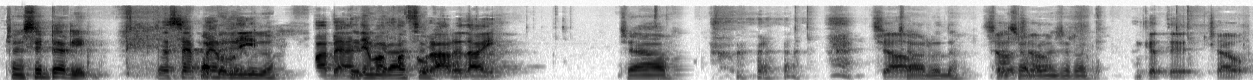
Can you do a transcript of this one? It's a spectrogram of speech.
Siamo sempre lì. Siamo sempre Va lì. Bene, Vabbè, andiamo ringrazio. a fatturare, dai. Ciao. ciao. Ciao. Ciao, ciao, ciao, buona giornata. Anche a te, ciao.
